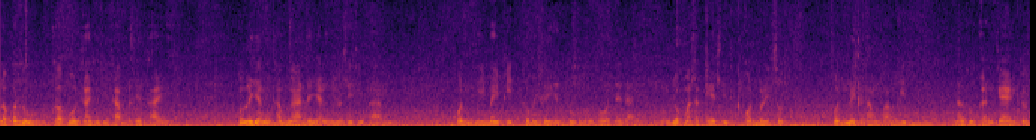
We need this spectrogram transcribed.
เราก็ดูกระบวนการยุติธรรมประเทศไทยมันก็ยังทำงานได้อย่างมีประสิทธิภาพ คนที่ไม่ผิดก็ไม่เคยเห็นถูกลงโทษใดๆผมยกมาสักเคสที่คนบริสุทธิ์ คนไม่กระทำความผิด แล้วถูกกันแกล้งจน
